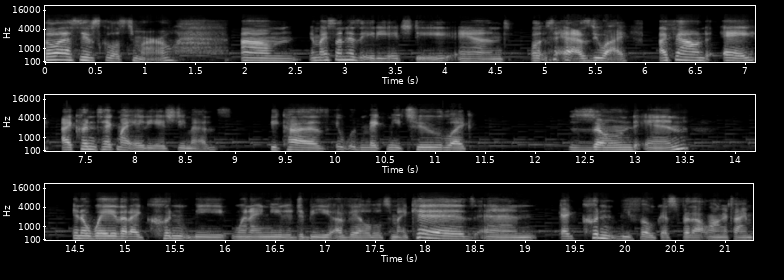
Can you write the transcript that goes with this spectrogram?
The last day of school is tomorrow. Um, and my son has ADHD, and well, as do I. I found A, I couldn't take my ADHD meds because it would make me too like zoned in in a way that I couldn't be when I needed to be available to my kids and I couldn't be focused for that long a time.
